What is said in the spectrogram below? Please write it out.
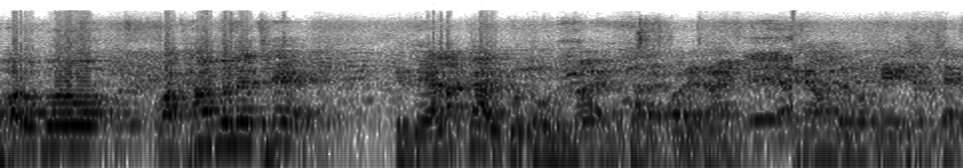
বড় বড় কথা বলেছে, কিন্তু এলাকার কোনো উন্নয়ন তারা করে নাই। আমাদের মধ্যে এসেছেন,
